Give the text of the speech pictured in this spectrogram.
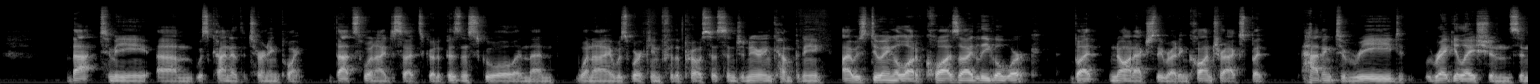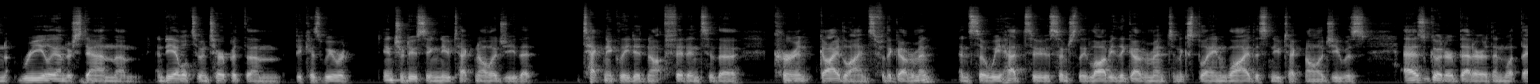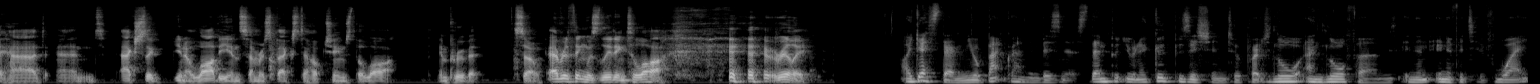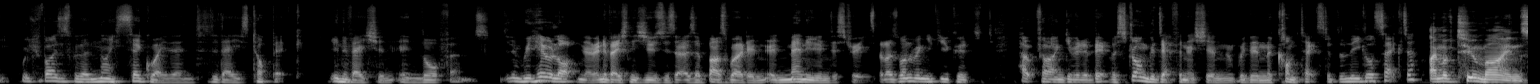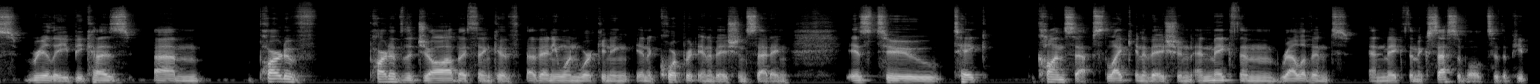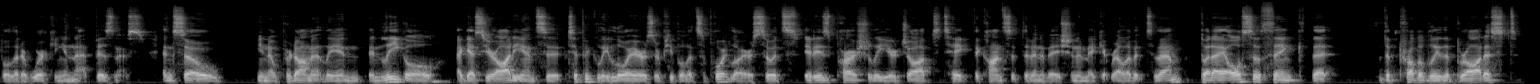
that to me um, was kind of the turning point. That's when I decided to go to business school. And then when I was working for the process engineering company, I was doing a lot of quasi legal work, but not actually writing contracts, but having to read regulations and really understand them and be able to interpret them because we were introducing new technology that technically did not fit into the current guidelines for the government. And so we had to essentially lobby the government and explain why this new technology was as good or better than what they had and actually, you know, lobby in some respects to help change the law, improve it. So everything was leading to law, really. I guess then your background in business then put you in a good position to approach law and law firms in an innovative way, which provides us with a nice segue then to today's topic innovation in law firms. We hear a lot, you know, innovation is used as a, as a buzzword in, in many industries, but I was wondering if you could help try and give it a bit of a stronger definition within the context of the legal sector. I'm of two minds, really, because um, part of part of the job, I think, of, of anyone working in, in a corporate innovation setting is to take concepts like innovation and make them relevant and make them accessible to the people that are working in that business. And so you know, predominantly in, in legal, I guess your audience uh, typically lawyers or people that support lawyers. So it's it is partially your job to take the concept of innovation and make it relevant to them. But I also think that the probably the broadest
